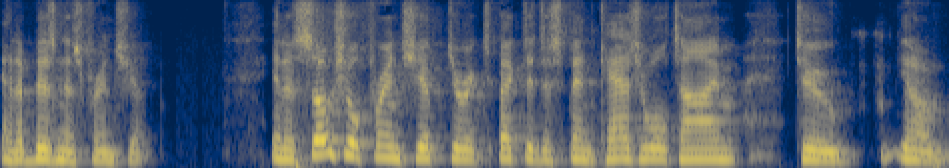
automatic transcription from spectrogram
and a business friendship. In a social friendship, you're expected to spend casual time to, you know,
